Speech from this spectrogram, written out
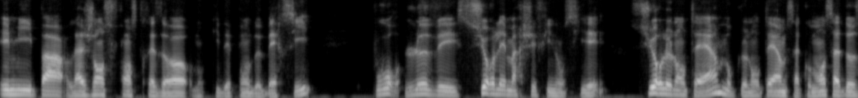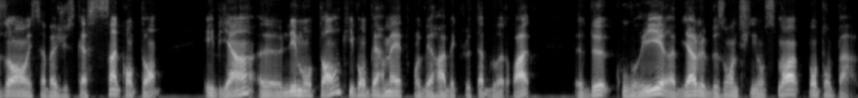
émis par l'agence France Trésor, qui dépend de Bercy, pour lever sur les marchés financiers, sur le long terme. Donc, le long terme, ça commence à deux ans et ça va jusqu'à 50 ans. Eh bien, euh, les montants qui vont permettre, on le verra avec le tableau à droite, de couvrir eh bien, le besoin de financement dont on parle.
